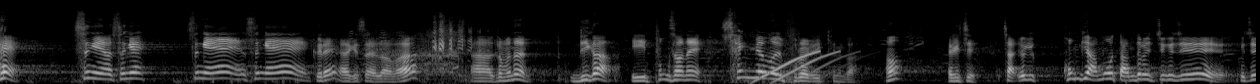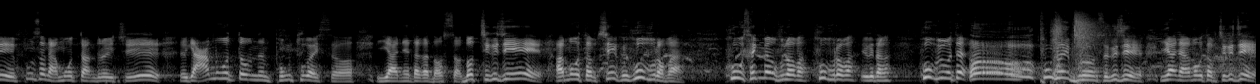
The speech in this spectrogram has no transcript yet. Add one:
해. 승해야 승해. 승해 승해. 그래 알겠어요. 나봐. 아 그러면은 네가 이 풍선에 생명을 불어일으키는 거야. 어? 알겠지? 자 여기 공기 아무것도 안 들어있지 그지? 그지? 풍선에 아무것도 안 들어있지 여기 아무것도 없는 봉투가 있어 이 안에다가 넣었어 넣었지 그지? 아무것도 없지? 그후 불어봐 후 생명 불어봐 후 불어봐 여기다가 후 불면 때 어, 풍선이 불어왔어 그지? 이 안에 아무것도 없지 그지?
